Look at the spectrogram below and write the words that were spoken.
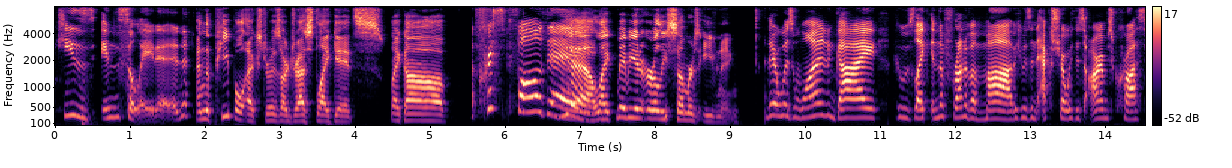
he's insulated. and the people extras are dressed like it's like a A crisp fall day. yeah, like maybe an early summer's evening. there was one guy who was like in the front of a mob. He was an extra with his arms crossed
